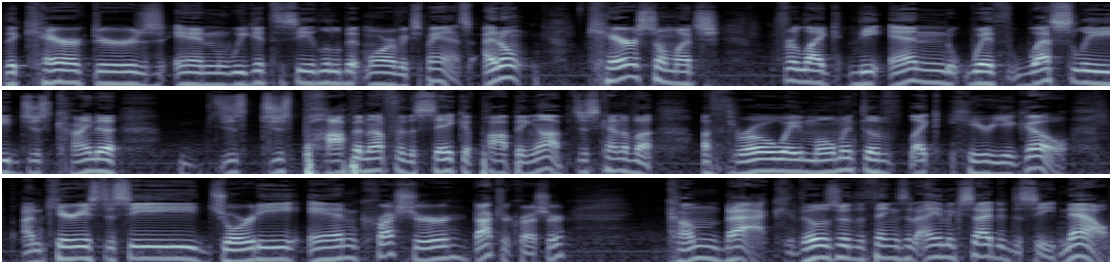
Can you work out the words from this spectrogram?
the characters and we get to see a little bit more of Expanse. I don't care so much for like the end with Wesley just kind of just just popping up for the sake of popping up. Just kind of a, a throwaway moment of like, here you go. I'm curious to see Geordi and Crusher, Doctor Crusher, come back. Those are the things that I am excited to see. Now,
